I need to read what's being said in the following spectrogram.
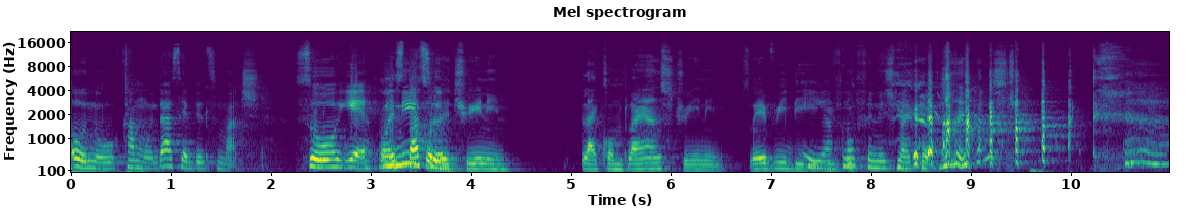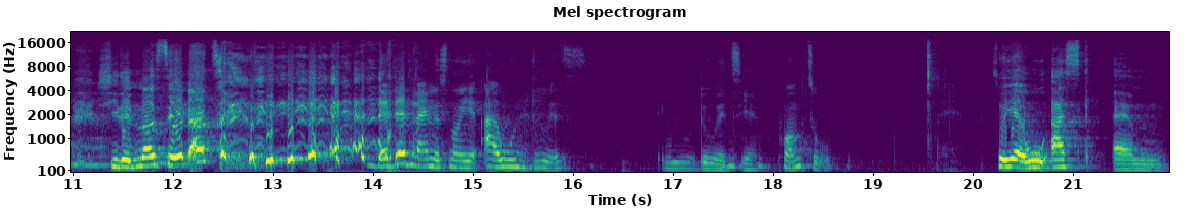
oh no come on that's a bit much so yeah Or we it's need part of the training, like compliance training. So every day. hey, i've go- not finished my compliance She did not say that. the deadline is not yet i will do it we will do it, yeah. prompto So yeah, we'll ask um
